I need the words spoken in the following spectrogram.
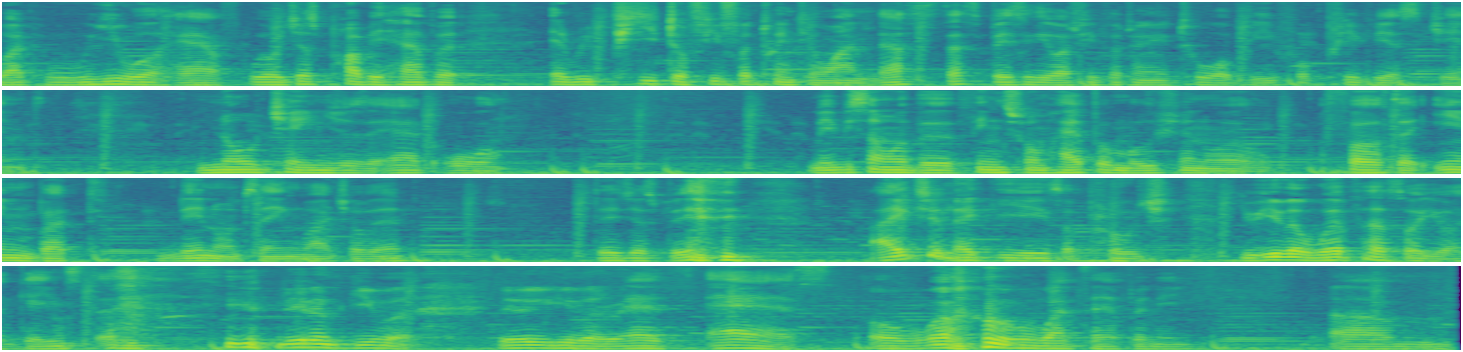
what we will have. We'll just probably have a, a repeat of FIFA 21. That's that's basically what FIFA 22 will be for previous gens. No changes at all. Maybe some of the things from Hypermotion will filter in, but they're not saying much of it. They just be. I actually like EA's approach. You either with us or you're against us. they don't give a they don't give a rat's ass of what's happening. Um,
